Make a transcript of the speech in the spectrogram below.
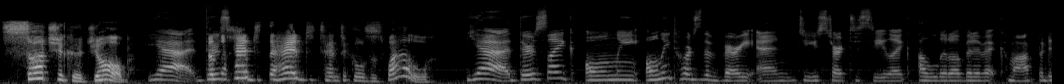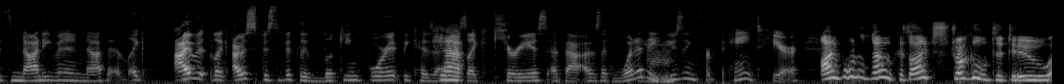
such a good job. yeah, And the head the head tentacles as well. Yeah, there's like only only towards the very end do you start to see like a little bit of it come off, but it's not even enough. Like I was like I was specifically looking for it because I was like curious about. I was like, what are they Mm. using for paint here? I want to know because I've struggled to do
